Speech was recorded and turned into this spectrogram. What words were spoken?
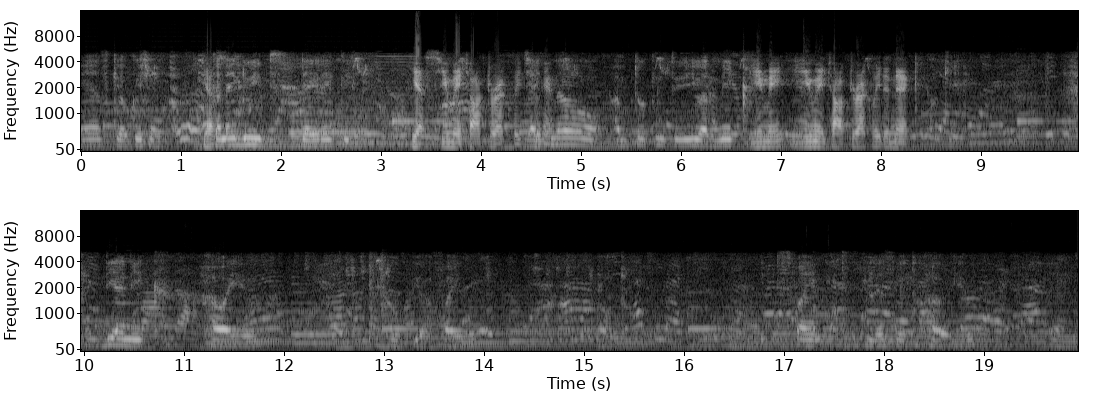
Ask you a question? Yes. Can I do it directly? Yes, you may talk directly to Like him. No, I'm talking to you, or Nick. You may you may talk directly to Nick. Okay. Dear Nick, how are you? I hope you are fine. Um, it's fine. It's a blessing to have you, and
